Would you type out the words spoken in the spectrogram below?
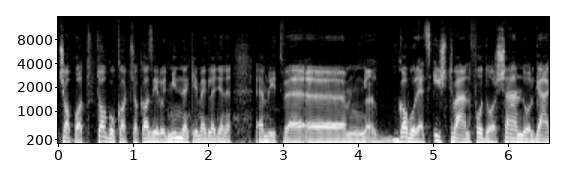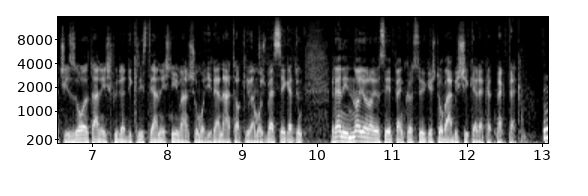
csapat tagokat csak azért, hogy mindenki meg legyen említve. Ö, Gaborec István, Fodor Sándor, Gácsi Zoltán és Füredi Krisztián és nyilván Somogyi Renáta, akivel most beszélgetünk. Reni, nagyon-nagyon szépen köszönjük, és további sikereket nektek. Mi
